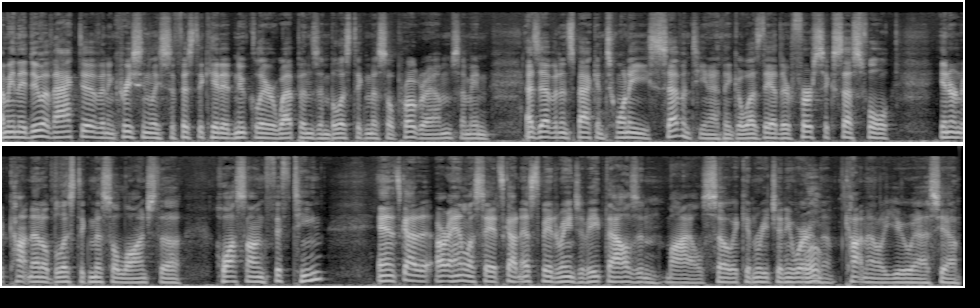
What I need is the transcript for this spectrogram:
I mean, they do have active and increasingly sophisticated nuclear weapons and ballistic missile programs. I mean, as evidenced back in 2017, I think it was, they had their first successful intercontinental ballistic missile launch, the Hwasong 15. And it's got, our analysts say it's got an estimated range of 8,000 miles, so it can reach anywhere in the continental U.S., yeah.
